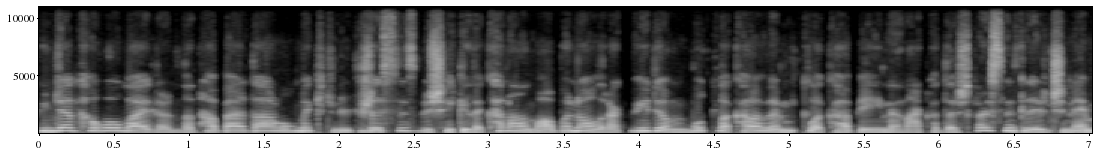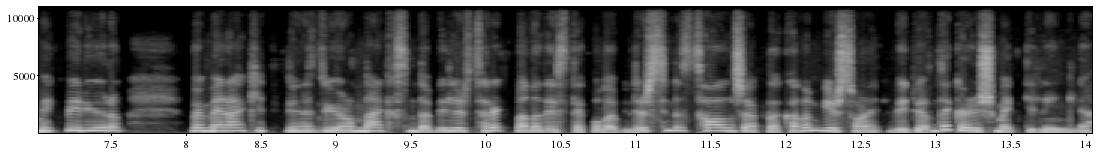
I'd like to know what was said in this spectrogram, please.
Güncel hava olaylarından haberdar olmak için ücretsiz bir şekilde kanalıma abone olarak videomu mutlaka ve mutlaka beğenin arkadaşlar. Sizler için emek veriyorum ve merak ettiklerinizi yorumlar kısmında belirterek bana destek olabilirsiniz. Sağlıcakla kalın. Bir sonraki videomda görüşmek dileğiyle.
